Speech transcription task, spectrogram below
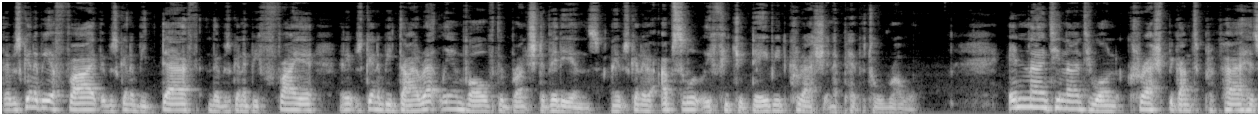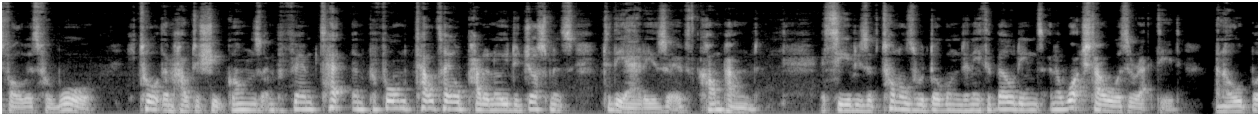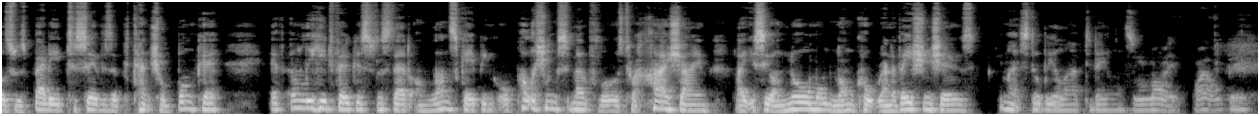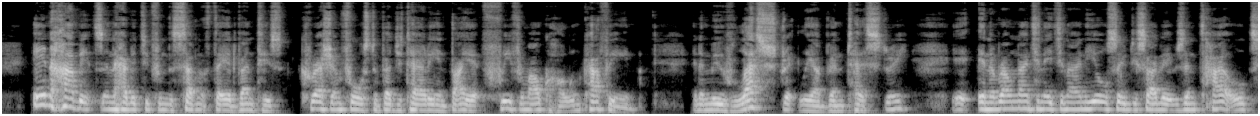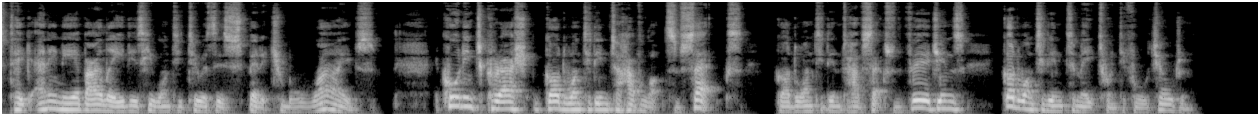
There was going to be a fight, there was going to be death, there was going to be fire, and it was going to be directly involved the Branch Davidians, and it was going to absolutely feature David Koresh in a pivotal role. In 1991, Koresh began to prepare his followers for war. He taught them how to shoot guns and performed, te- and performed telltale paranoid adjustments to the areas of the compound. A series of tunnels were dug underneath the buildings and a watchtower was erected. An old buzz was buried to serve as a potential bunker. If only he'd focused instead on landscaping or polishing cement floors to a high shine like you see on normal non-cult renovation shows, he might still be alive today, lads. Might well be. In habits inherited from the Seventh day Adventists, Koresh enforced a vegetarian diet free from alcohol and caffeine. In a move less strictly Adventistry, in around 1989 he also decided he was entitled to take any nearby ladies he wanted to as his spiritual wives. According to Koresh, God wanted him to have lots of sex. God wanted him to have sex with virgins. God wanted him to make 24 children.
